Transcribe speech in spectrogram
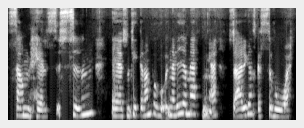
samhällssyn. Uh, som tittar man på, när vi gör mätningar så är det ganska svårt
